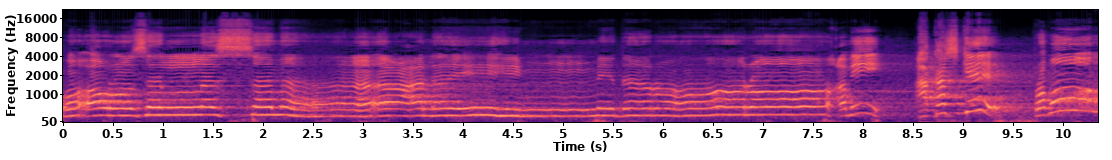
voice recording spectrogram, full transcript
وأرسلنا السماء عليهم مدرارا আমি আকাশকে প্রবল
